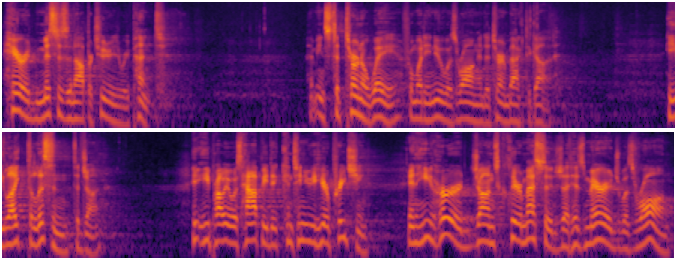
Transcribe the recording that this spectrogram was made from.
Herod misses an opportunity to repent. That means to turn away from what he knew was wrong and to turn back to God. He liked to listen to John. He, he probably was happy to continue to hear preaching. And he heard John's clear message that his marriage was wrong,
